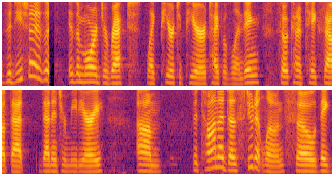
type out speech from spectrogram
Zidisha is a, is a more direct, like peer to peer type of lending, so it kind of takes out that, that intermediary. Um, Vittana does student loans, so they,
